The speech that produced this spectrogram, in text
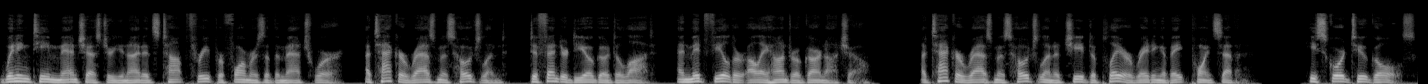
Winning team Manchester United's top three performers of the match were attacker Rasmus Højlund, defender Diogo Dalot, and midfielder Alejandro Garnacho. Attacker Rasmus Højlund achieved a player rating of 8.7. He scored two goals.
